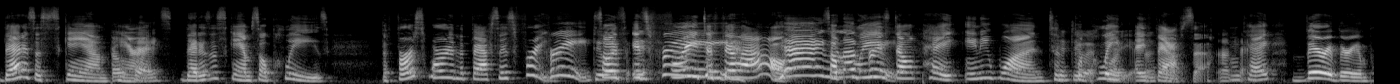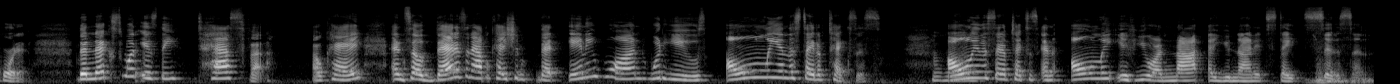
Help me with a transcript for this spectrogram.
That is a scam, Okay. parents. That is a scam. So please, the first word in the FAFSA is free. Free. Do so it- it's, it's, it's free. to fill out. Yay, so please free. don't pay anyone to, To do it for complete a Okay. FAFSA. Okay. okay? Very, very important. The next one is the TASFA. Okay, and so that is an application that anyone would use only in the state of Texas. Mm-hmm. Only in the state of Texas, and only if you are not a United States citizen.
